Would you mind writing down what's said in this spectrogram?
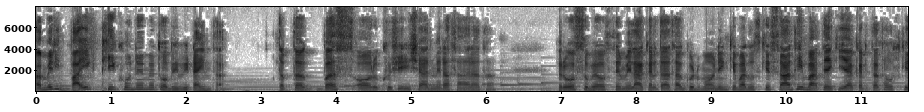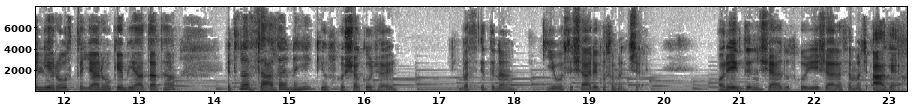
अब मेरी बाइक ठीक होने में तो अभी भी टाइम था। तब तक बस और खुशी ही शायद मेरा सहारा था। रोज सुबह उससे मिला करता था, गुड मॉर्निंग के बाद उसके साथ ही बातें किया करता था, उसके लिए रोज तैयार होके भी आता था। इतना ज़्यादा नहीं कि उसको शक हो जाए, बस इतना कि वो इस इशारे को समझ जाए। और एक दिन शायद उसको ये इशारा समझ आ गया।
